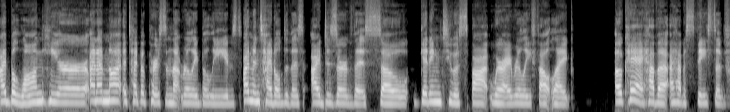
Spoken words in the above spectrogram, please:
I belong here. And I'm not a type of person that really believes I'm entitled to this, I deserve this. So getting to a spot where I really felt like, okay, I have a I have a space of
